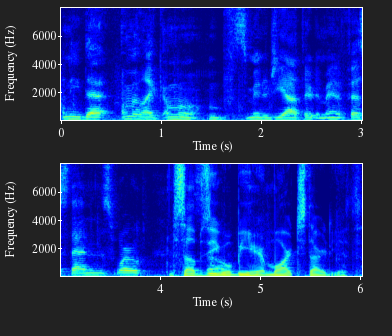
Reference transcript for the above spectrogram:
I need that. I'm gonna like I'm gonna put some energy out there to manifest that in this world. Sub Z So- will be here March 30th.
